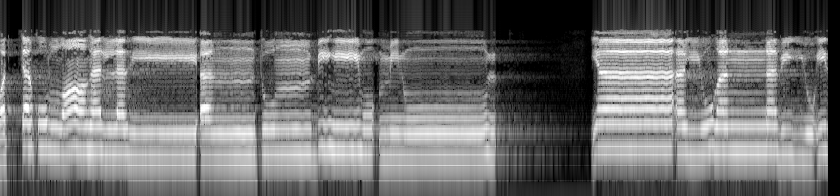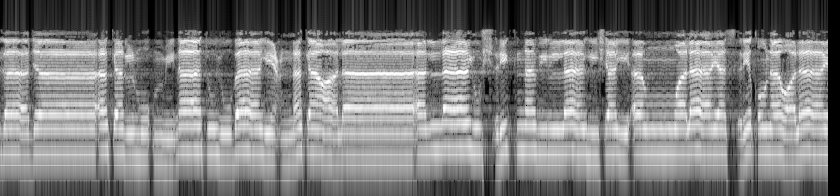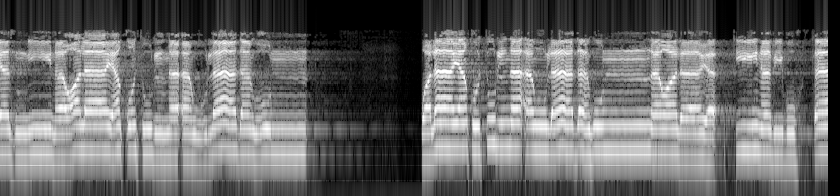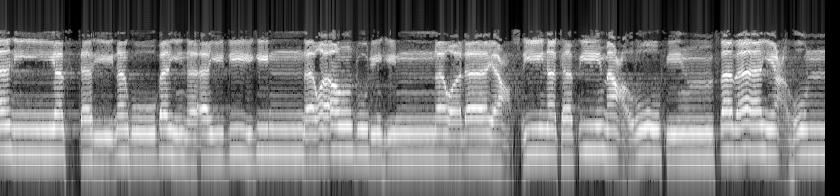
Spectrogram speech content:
واتقوا الله الذي أنتم به مؤمنون. يا أيها النبي إذا جاءك المؤمنات يبايعنك على أن لا يشركن بالله شيئا ولا يسرقن ولا يزنين ولا يقتلن أولادهن ولا يقتلن أولادهن ولا يأتين ببهتان يفترينه بين أيديهن وأرجلهن ولا يعصينك في معروف فبايعهن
